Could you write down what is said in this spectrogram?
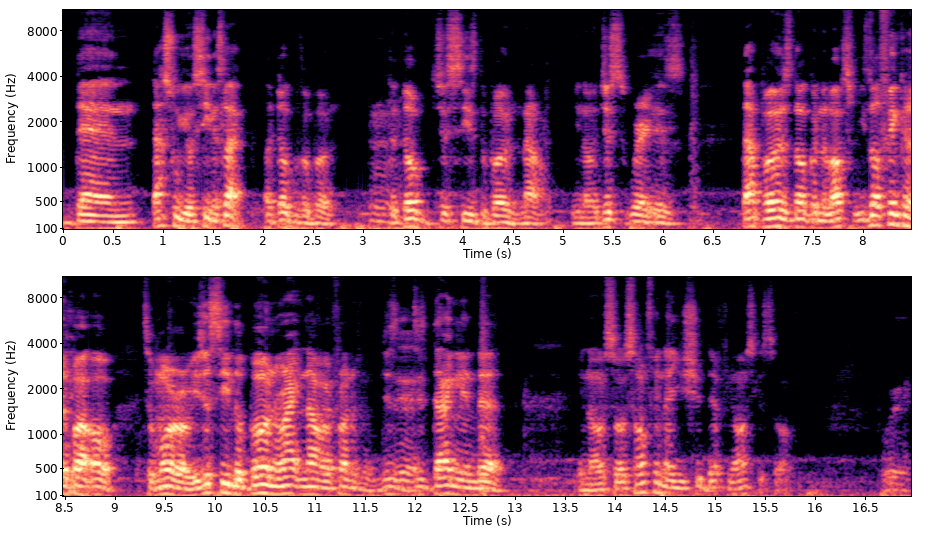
then that's what you're seeing. It's like a dog with a bone. Mm. The dog just sees the bone now, you know, just where it is. That bone's not gonna last. He's not thinking about oh tomorrow. He's just seeing the bone right now in front of him, just Yeah. just dangling there. You know, so something that you should definitely ask yourself. Right.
